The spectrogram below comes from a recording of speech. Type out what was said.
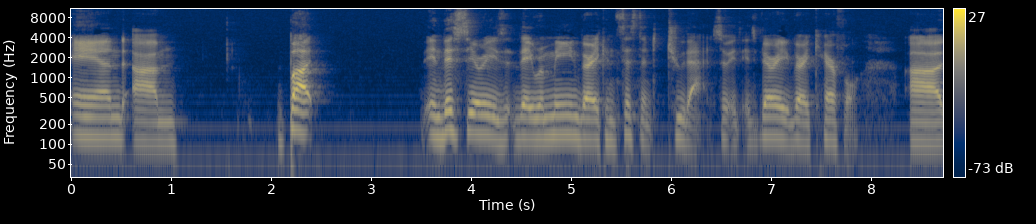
and um, but in this series they remain very consistent to that. So it, it's very very careful uh,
